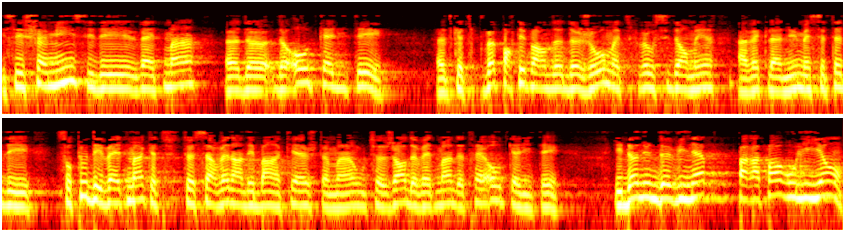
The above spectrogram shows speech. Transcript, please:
Et ces chemises, c'est des vêtements euh, de, haute qualité euh, que tu pouvais porter par de, de, jour, mais tu pouvais aussi dormir avec la nuit. Mais c'était des, surtout des vêtements que tu te servais dans des banquets justement, ou ce genre de vêtements de très haute qualité. Il donne une devinette par rapport au lion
